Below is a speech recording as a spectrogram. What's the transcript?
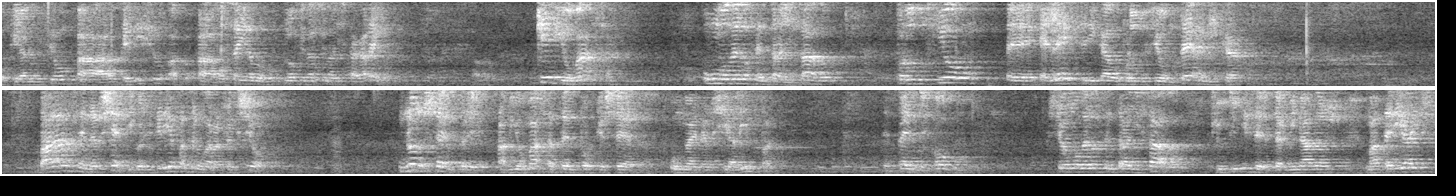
o que anunciou a, que dixo a, a voceira do Bloque Nacionalista Galego. Que biomasa, un modelo centralizado, produción eh, eléctrica ou produción térmica, balance enerxético, e quería facer unha reflexión. Non sempre a biomasa ten por que ser unha enerxía limpa, depende como. Se é un modelo centralizado, que utilice determinados materiais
